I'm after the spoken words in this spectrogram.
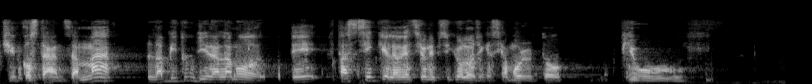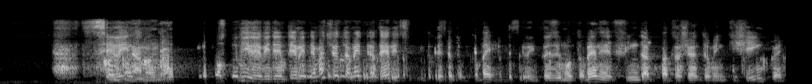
circostanza, ma l'abitudine alla morte fa sì che la reazione psicologica sia molto più serena, non posso dire evidentemente, ma certamente Atene si riprese molto bene, si riprese molto bene fin dal 425,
